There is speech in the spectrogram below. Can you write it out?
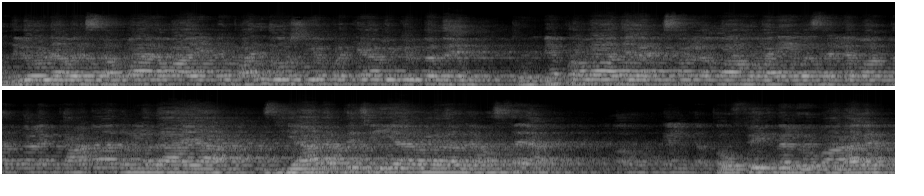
അതിലൂടെ അവർ സമ്മാനമായിട്ട് പാരിതോഷികം പ്രഖ്യാപിക്കുന്നത് പുണ്യപ്രവാചകൻ സല്ലല്ലാഹു അലൈഹി വസല്ലമ തങ്ങളെ കാണാനുള്ളതായ സിയാറത്ത് ചെയ്യാനുള്ള ഒരു അവസരം അല്ലാഹു നിങ്ങൾക്ക് തൗഫീഖ് നൽകും നൽകുമാറാകട്ടെ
